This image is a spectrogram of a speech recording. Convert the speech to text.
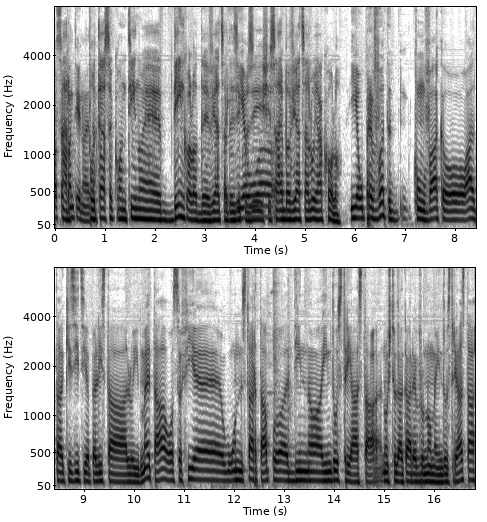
să ar continue, da. putea da. să continue dincolo de viața de zi Eu, cu zi și să aibă viața lui acolo eu prevăd cumva că o altă achiziție pe lista lui Meta o să fie un startup uh, din uh, industria asta. Nu știu dacă are vreun nume industria asta.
